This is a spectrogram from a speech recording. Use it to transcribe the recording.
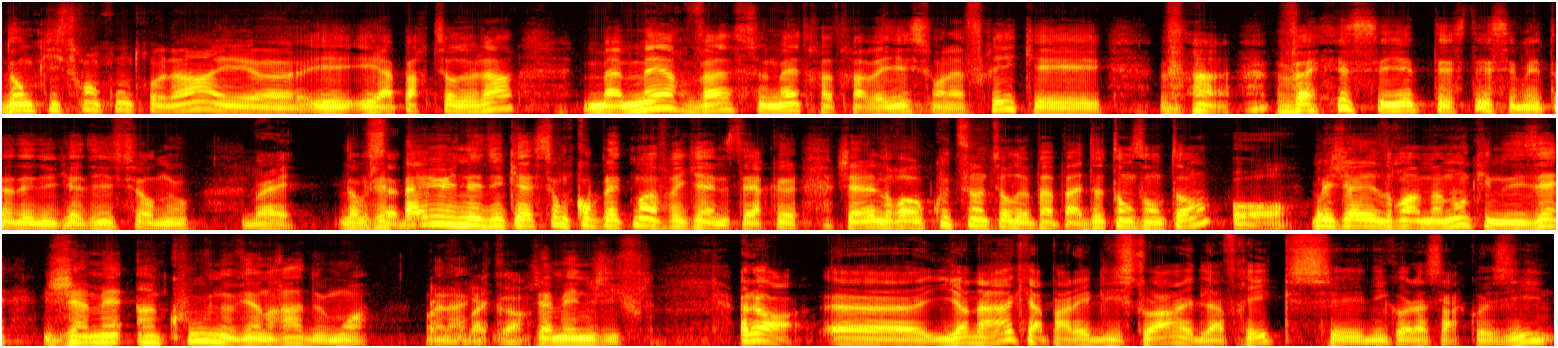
Donc ils se rencontrent là euh, et, à partir de là, ma mère va se mettre à travailler sur l'Afrique et va, essayer de tester ses méthodes éducatives sur nous. Ouais, Donc j'ai pas eu une éducation complètement africaine. C'est-à-dire que j'avais le droit au coup de ceinture de papa de temps en temps, oh. mais j'avais le droit à maman qui nous disait jamais un coup ne viendra de moi. Voilà, jamais une gifle. Alors, euh, il y en a un qui a parlé de l'histoire et de l'Afrique, c'est Nicolas Sarkozy.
